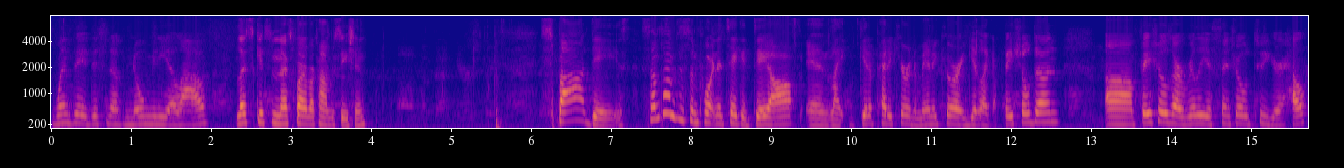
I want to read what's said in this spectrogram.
Wednesday edition of No Media Allowed. Let's get to the next part of our conversation. Spa days. Sometimes it's important to take a day off and like get a pedicure and a manicure and get like a facial done. Um, facials are really essential to your health.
